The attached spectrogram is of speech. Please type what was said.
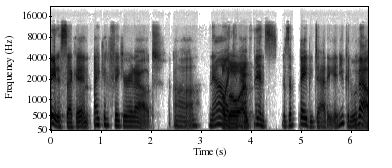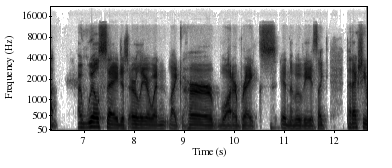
wait a second, I can figure it out. Uh now Although I I- can have Vince as a baby daddy and you can move out. I will say just earlier when like her water breaks in the movie, it's like that actually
